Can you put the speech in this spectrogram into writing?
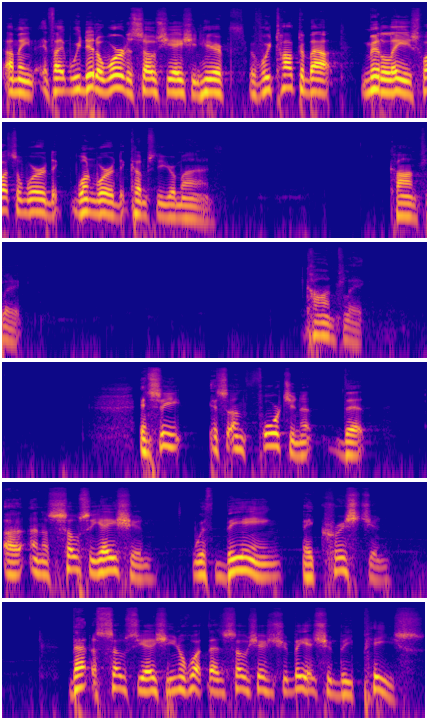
I mean, if I, we did a word association here, if we talked about Middle East, what's a word that, one word that comes to your mind? Conflict. Conflict. And see, it's unfortunate that uh, an association with being a Christian, that association, you know what that association should be? It should be peace.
